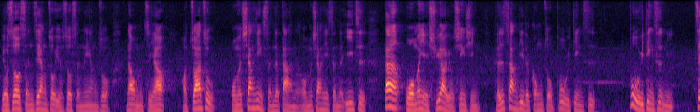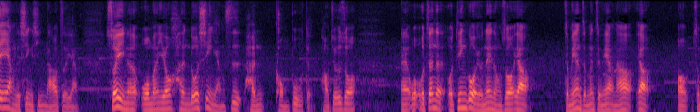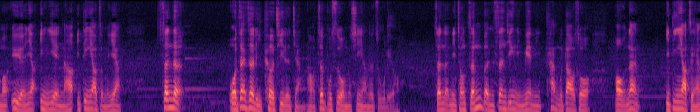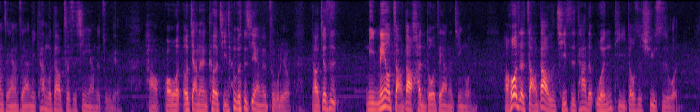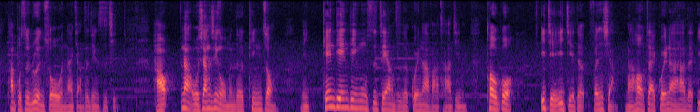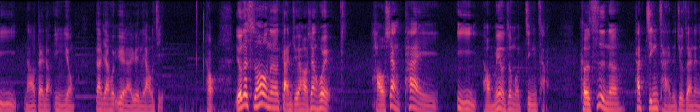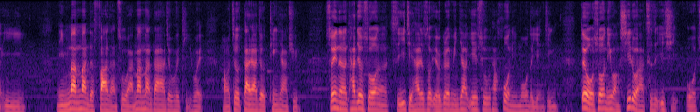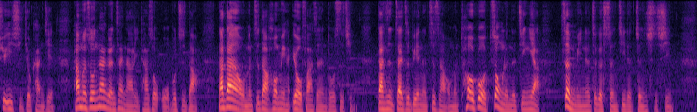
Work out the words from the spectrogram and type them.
有时候神这样做，有时候神那样做。那我们只要好抓住，我们相信神的大能，我们相信神的医治。当然，我们也需要有信心。可是上帝的工作不一定是，不一定是你这样的信心，然后这样。所以呢，我们有很多信仰是很恐怖的。好，就是说，哎，我我真的我听过有那种说要怎么样怎么怎么样，然后要哦什么预言要应验，然后一定要怎么样，真的。我在这里客气的讲，哦，这不是我们信仰的主流，真的。你从整本圣经里面，你看不到说，哦，那一定要怎样怎样怎样，你看不到这是信仰的主流。好，我我我讲的很客气，这不是信仰的主流，然后就是你没有找到很多这样的经文，好，或者找到了，其实它的文体都是叙事文，它不是论说文来讲这件事情。好，那我相信我们的听众，你。天天听牧师这样子的归纳法查经，透过一节一节的分享，然后再归纳它的意义，然后带到应用，大家会越来越了解。好，有的时候呢，感觉好像会好像太意义好没有这么精彩，可是呢，它精彩的就在那个意义，你慢慢的发展出来，慢慢大家就会体会，好，就大家就听下去。所以呢，他就说呢，十一姐他就说，有一个人名叫耶稣，他和你摸的眼睛，对我说：“你往希罗亚池子一洗，我去一洗就看见。”他们说：“那个人在哪里？”他说：“我不知道。”那当然，我们知道后面又发生很多事情，但是在这边呢，至少我们透过众人的惊讶，证明了这个神迹的真实性。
